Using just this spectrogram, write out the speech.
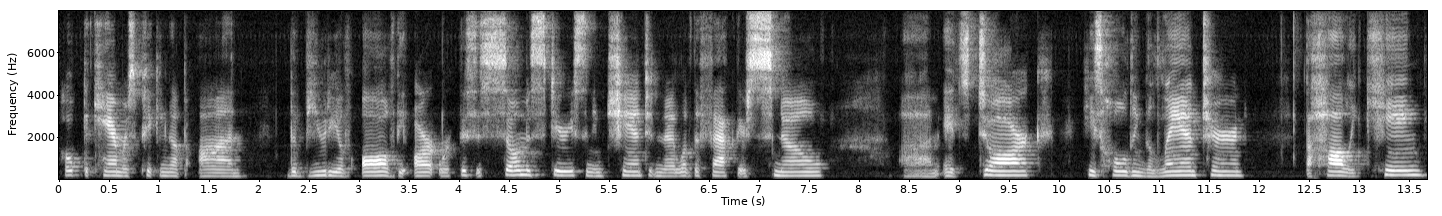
Hope the camera's picking up on the beauty of all of the artwork. This is so mysterious and enchanted, and I love the fact there's snow. Um, it's dark. He's holding the lantern, the Holly King,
